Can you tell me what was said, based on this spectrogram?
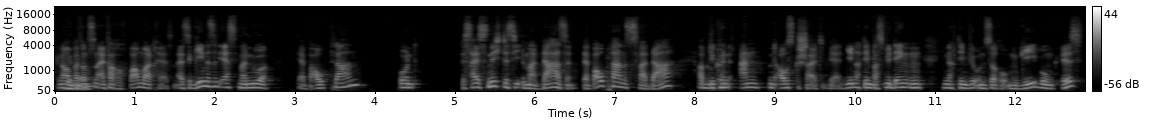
genau. aber ansonsten einfach auch Baumaterial sind. Also Gene sind erstmal nur der Bauplan und das heißt nicht, dass sie immer da sind. Der Bauplan ist zwar da, aber die können an- und ausgeschaltet werden. Je nachdem, was wir denken, je nachdem, wie unsere Umgebung ist,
